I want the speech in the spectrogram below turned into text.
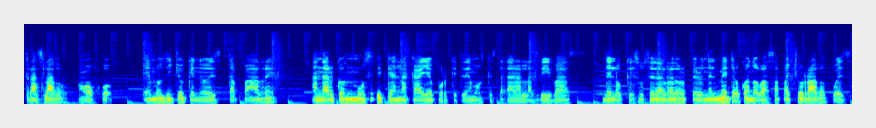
traslado, ojo, hemos dicho que no está padre andar con música en la calle porque tenemos que estar a las vivas de lo que sucede alrededor, pero en el metro cuando vas apachurrado, pues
